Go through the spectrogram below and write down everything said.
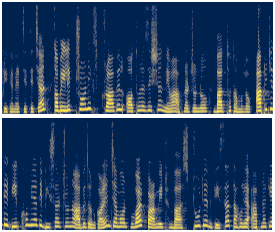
ব্রিটেনে যেতে চান, তবে ইলেকট্রনিক্স ট্রাভেল অথরাইজেশন নেওয়া আপনার জন্য বাধ্যতামূলক। আপনি যদি দীর্ঘমেয়াদী ভিসার জন্য আবেদন করেন, যেমন ওয়ার্ক পারমিট বা স্টুডেন্ট ভিসা, তাহলে আপনাকে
